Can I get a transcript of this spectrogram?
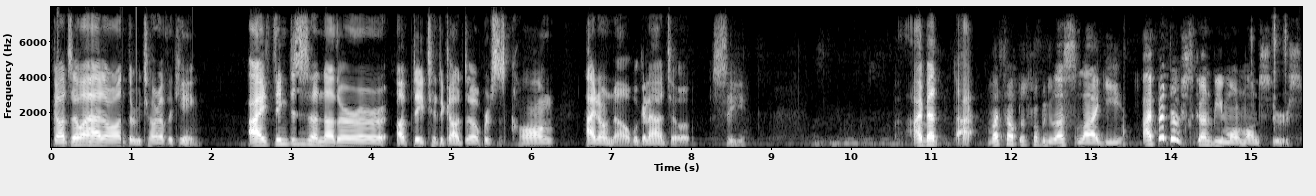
Godzilla add-on, The Return of the King. I think this is another update to the Godzilla vs. Kong. I don't know. We're gonna have to see. I bet. Let's hope this will less laggy. I bet there's gonna be more monsters.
